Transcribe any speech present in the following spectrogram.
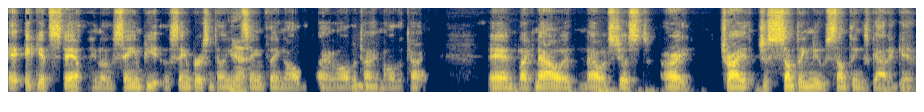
it, it gets stale. You know the same pe- the same person telling you Yeah. the same thing all the time, all the Mhm. time, all the time. And like now, it now it's just all right. Try just something new. Something's got to give.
